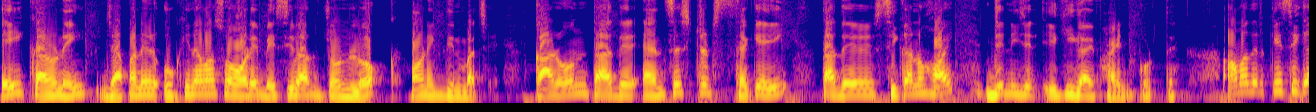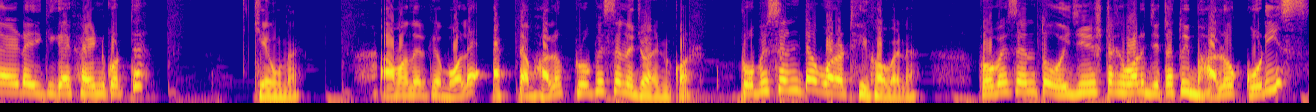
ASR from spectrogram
এই কারণেই জাপানের ওকিনামা শহরে বেশিরভাগ জন লোক অনেক দিন বাঁচে। কারণ তাদের অ্যানসেস্টার্স থেকেই তাদের শেখানো হয় যে নিজের ইকিগাই ফাইন্ড করতে। আমাদের কে শেখায় এটা ইকিগাই ফাইন্ড করতে? কেউ না। আমাদেরকে বলে একটা ভালো প্রফেশনে জয়েন কর। প্রফেশনটা বলা ঠিক হবে না। প্রফেশন তো ওই জিনিসটাকে বলে যেটা তুই ভালো করিস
